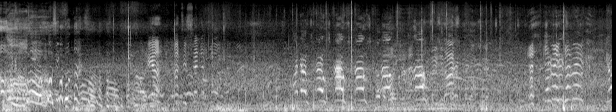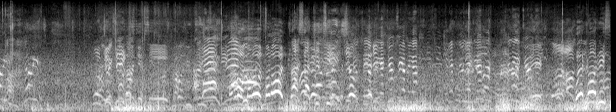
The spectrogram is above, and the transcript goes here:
oh, oh. Here, that's his centre forward. out, out, out, out, out, out, out. Easy, lads. Yes, get me, get me. Carry it, carry it. Go on, Gypsy. Go on, Gypsy. Come on, come on. Class that, Gypsy. Work hard, Reese.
